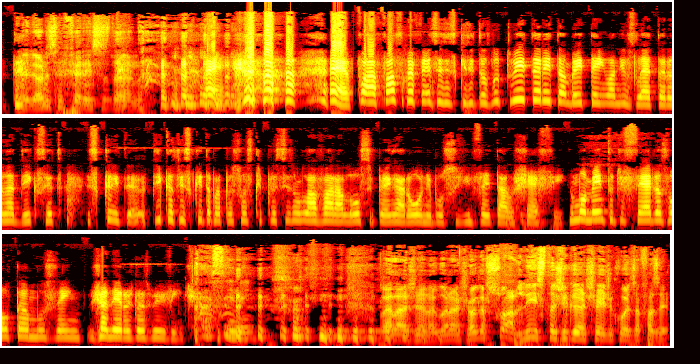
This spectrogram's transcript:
Melhores referências da Ana. é. é, faço referências esquisitas no Twitter e também tenho a newsletter Ana Dixit, escrita, dicas de escrita para pessoas que precisam lavar a louça e pegar ônibus e enfrentar o chefe. No momento de férias, voltamos em janeiro de 2020. Assim? Vai lá, Jana, agora joga sua lista gigante aí de coisas a fazer.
